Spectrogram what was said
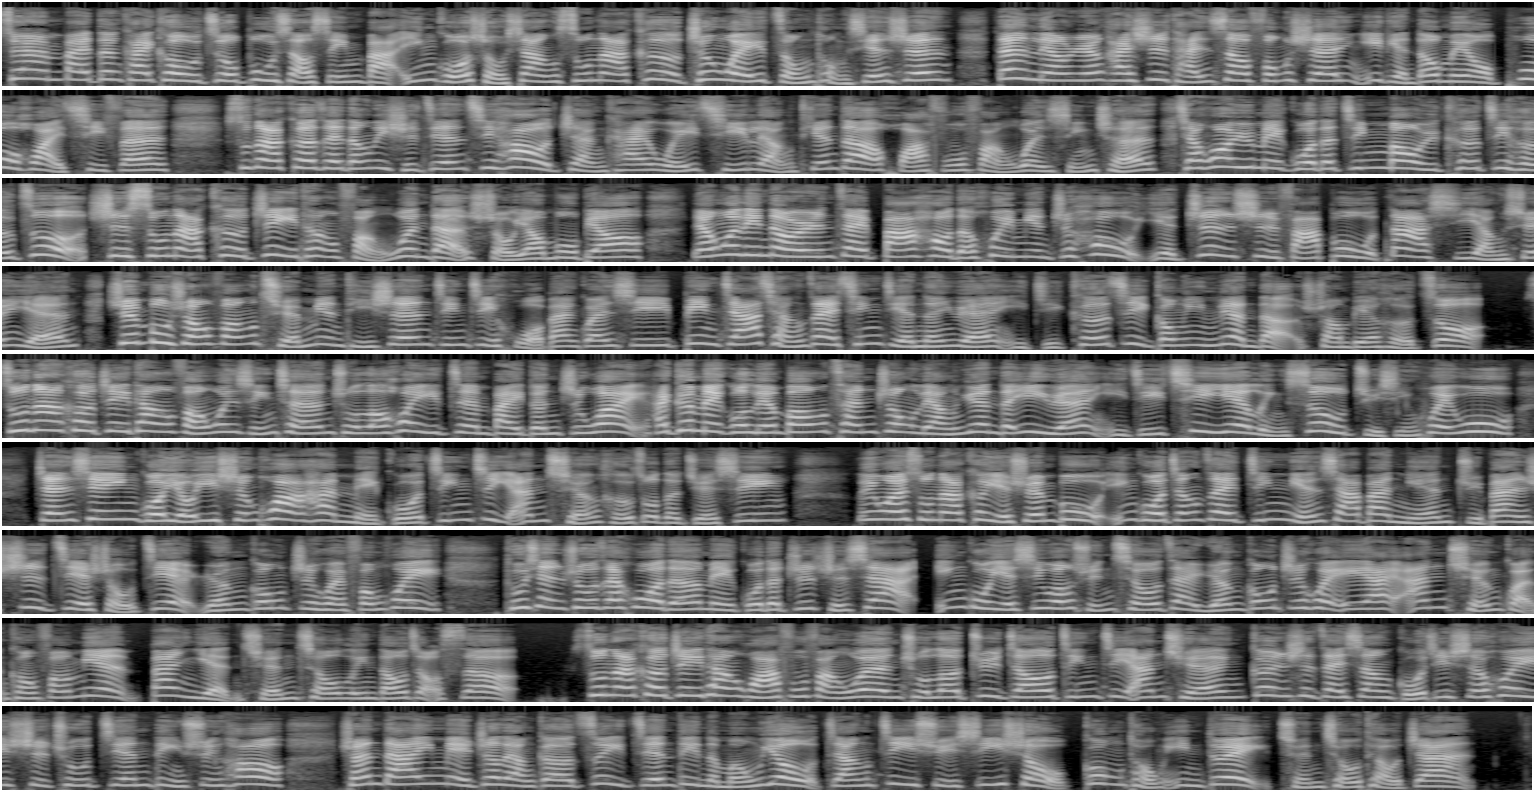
虽然拜登开口就不小心把英国首相苏纳克称为“总统先生”，但两人还是谈笑风生，一点都没有破坏气氛。苏纳克在当地时间七号展开为期两天的华府访问行程，强化与美国的经贸与科技合作，是苏纳克这一趟访问的首要目标。两位领导人在八号的会面之后，也正式发布大西洋宣言，宣布双方全面提升经济伙伴关系，并加强在清洁能源以及科技供应链的双边合作。苏纳克这一趟访问行程，除了会见拜登之外，还跟美国联邦参众两院的议员以及企业领袖举行会晤，展现英国有意深化和美国经济安全合作的决心。另外，苏纳克也宣布，英国将在今年下半年举办世界首届人工智慧峰会，凸显出在获得美国的支持下，英国也希望寻求在人工智慧 AI 安全管控方面扮演全球领导角色。苏纳克这一趟华府访问，除了聚焦经济安全，更是在向国际社会释出坚定讯号，传达英美这两个最坚定的盟友将继续携手，共同应对全球挑战。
